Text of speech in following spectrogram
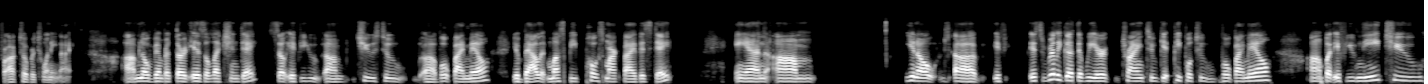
for October 29th. Um, November 3rd is election day. So if you um, choose to uh, vote by mail, your ballot must be postmarked by this date. And, um, you know, uh, if it's really good that we are trying to get people to vote by mail. Uh, but if you need to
